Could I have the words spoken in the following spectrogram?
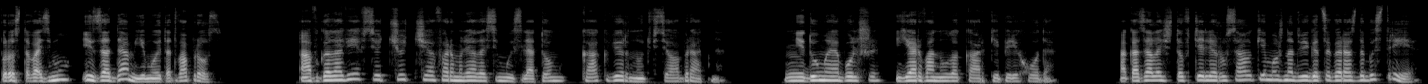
Просто возьму и задам ему этот вопрос. А в голове все четче оформлялась мысль о том, как вернуть все обратно. Не думая больше, я рванула к арке перехода. Оказалось, что в теле русалки можно двигаться гораздо быстрее.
